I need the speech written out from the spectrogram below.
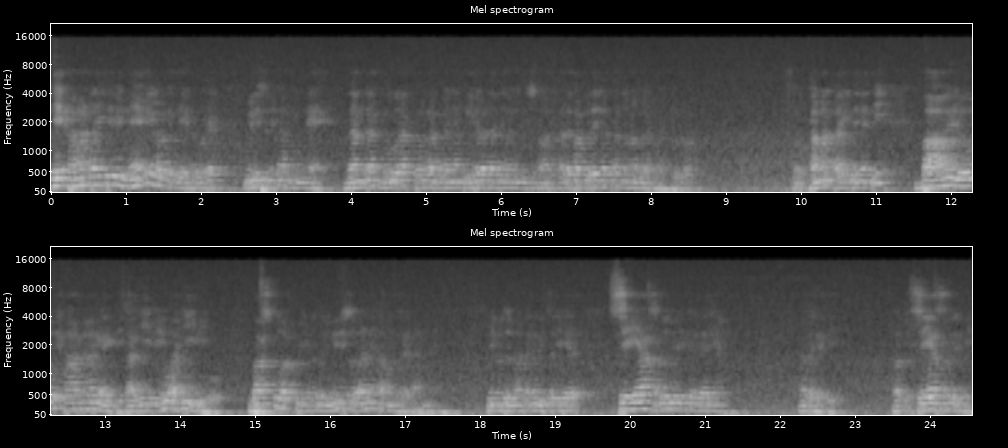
ඒක තමන්ටයි කියන්නේ නැහැ කියලා වගේ තේරෙනකොට මිනිස්සු නිකන් ඉන්නේ නැහැ. දන්දක් නුවරක් කොල්ලක් ගන්න ඊට වඩා දෙන මිනිස්සු කඩපත් දෙකක් ගන්න නබලක් පුළුවන්. තමන්ටයි නැති බාහිර ලෝකේ කාට හරි ඇති. සජීවී හෝ අජීවී හෝ වස්තුවක් පිළිබඳව මිනිස්සු ගන්න තමන් කරගන්න. මිනිස්සු මතක විතරේ සේයා සමුදේ කියලා දැනියා. මතකයි. අපේ සේයා සමුදේ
